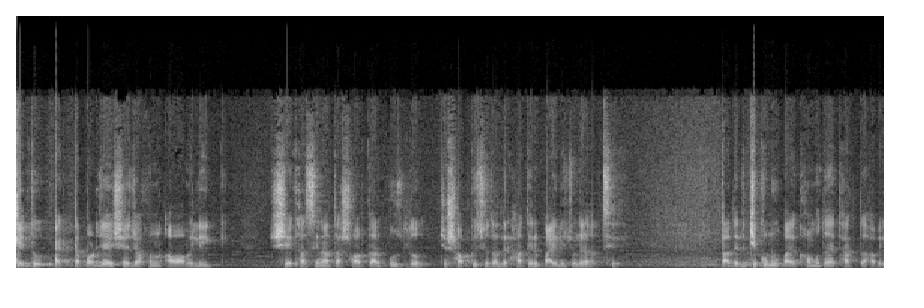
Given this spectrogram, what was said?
কিন্তু একটা পর্যায়ে এসে যখন আওয়ামী লীগ, শেখ হাসিনা, তার সরকার বুঝলো যে সব কিছু তাদের হাতের বাইরে চলে যাচ্ছে, তাদের যে কোনো উপায় ক্ষমতায় থাকতে হবে।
